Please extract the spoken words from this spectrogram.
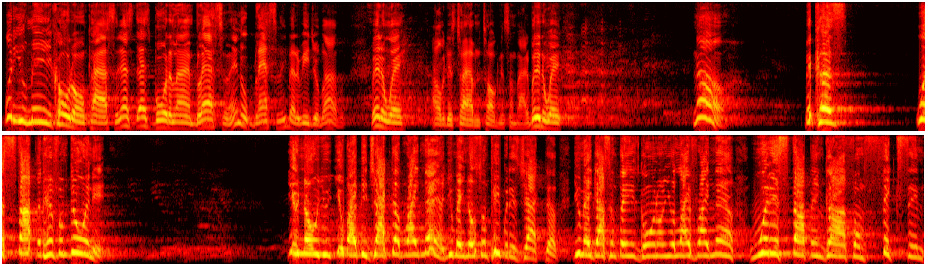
What do you mean, hold on, Pastor? That's, that's borderline blasphemy. Ain't no blasphemy. You better read your Bible. But anyway, I was just having to talk to somebody. But anyway, no. Because what's stopping him from doing it? You know you, you might be jacked up right now. You may know some people that's jacked up. You may got some things going on in your life right now. What is stopping God from fixing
